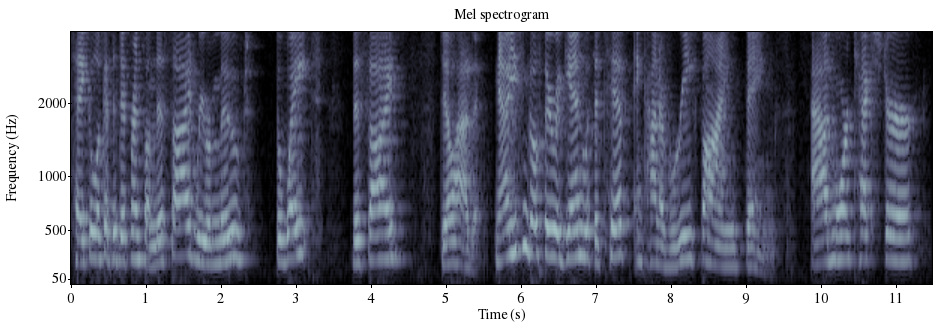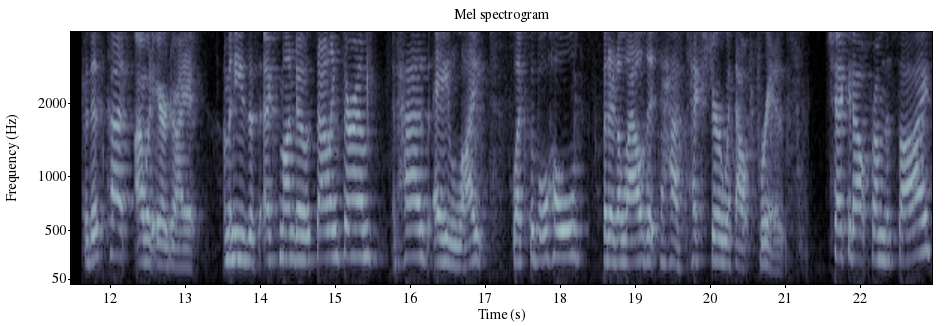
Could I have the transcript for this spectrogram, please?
Take a look at the difference on this side. We removed the weight. This side, still has it. Now you can go through again with a tip and kind of refine things. Add more texture, For this cut, I would air dry it. I'm gonna use this Xmondo styling serum. It has a light, flexible hold, but it allows it to have texture without frizz. Check it out from the side.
